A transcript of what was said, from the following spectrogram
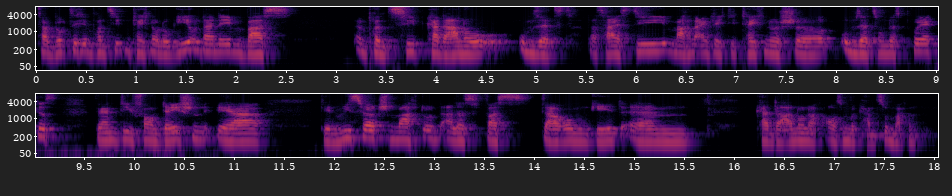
verbirgt sich im Prinzip ein Technologieunternehmen, was im Prinzip Cardano umsetzt. Das heißt, die machen eigentlich die technische Umsetzung des Projektes, während die Foundation eher den Research macht und alles, was darum geht, ähm, Cardano nach außen bekannt zu machen.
